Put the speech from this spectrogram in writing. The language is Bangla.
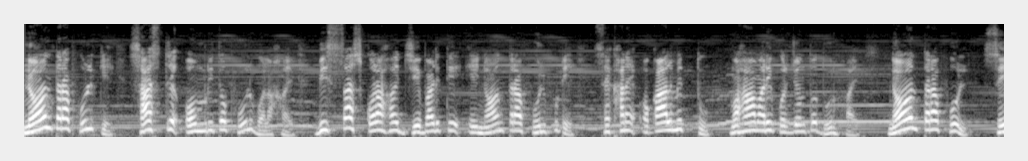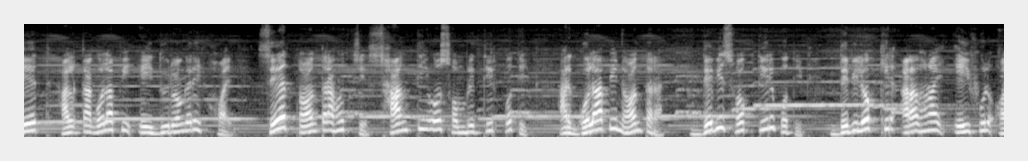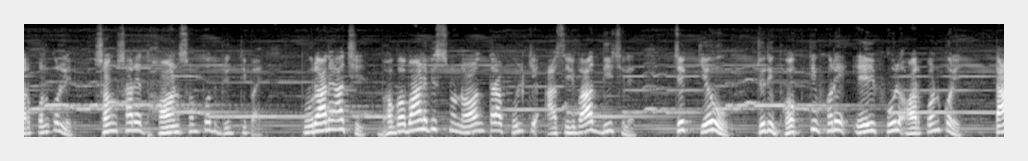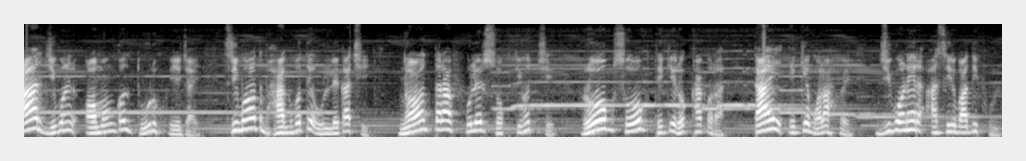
নয়নতারা ফুলকে শাস্ত্রে অমৃত ফুল বলা হয়। বিশ্বাস করা হয় যে বাড়িতে এই নয়নতারা ফুল ফুটে, সেখানে অকাল মৃত্যু মহামারী পর্যন্ত দূর হয়। নয়নতারা ফুল শ্বেত, হালকা গোলাপি এই দুই রঙেরই হয়। শ্বেত নয়নতারা হচ্ছে শান্তি ও সমৃদ্ধির প্রতীক, আর গোলাপি নয়নতারা দেবী শক্তির প্রতীক। দেবী লক্ষ্মীর আরাধনায় এই ফুল অর্পণ করলে সংসারে ধন সম্পদ বৃদ্ধি পায়। পুরাণে আছে, ভগবান বিষ্ণু নয়নতারা ফুলকে আশীর্বাদ দিয়েছিলেন যে কেউ যদি ভক্তি ভরে এই ফুল অর্পণ করে, তার জীবনের অমঙ্গল দূর হয়ে যায়। শ্রীমৎ ভাগবতে উল্লেখ আছে, নয়নতারা ফুলের শক্তি হচ্ছে রোগ শোক থেকে রক্ষা করা, তাই একে বলা হয় জীবনের আশীর্বাদী ফুল।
